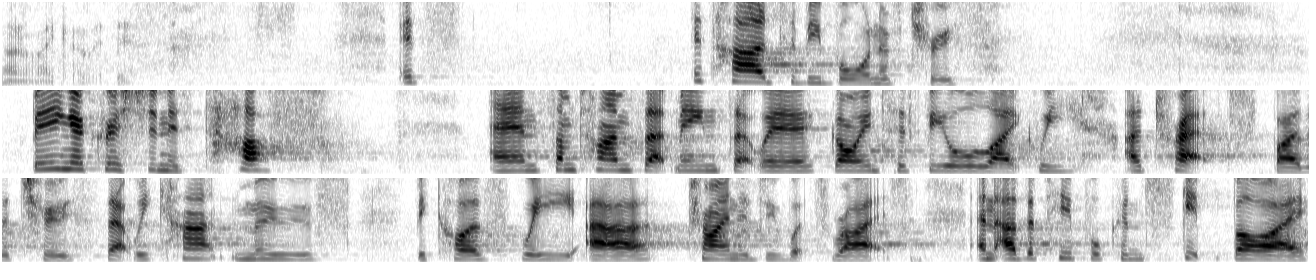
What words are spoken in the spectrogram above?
how do I go with this? It's, it's hard to be born of truth. Being a Christian is tough and sometimes that means that we're going to feel like we are trapped by the truth, that we can't move because we are trying to do what's right. And other people can skip by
